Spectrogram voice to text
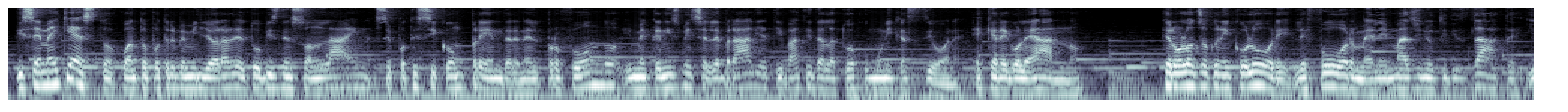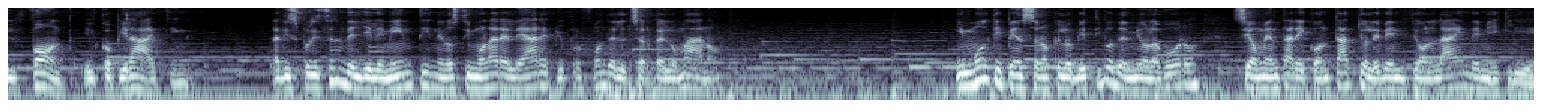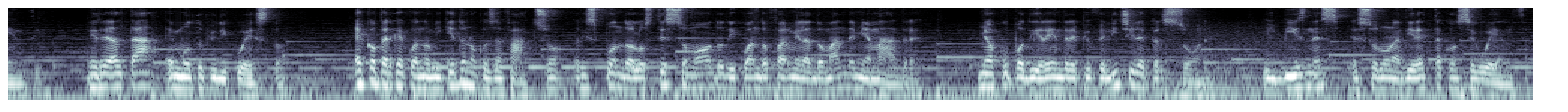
Ti sei mai chiesto quanto potrebbe migliorare il tuo business online se potessi comprendere nel profondo i meccanismi cerebrali attivati dalla tua comunicazione e che regole hanno? Che ruolo giocano i colori, le forme, le immagini utilizzate, il font, il copywriting? La disposizione degli elementi nello stimolare le aree più profonde del cervello umano? In molti pensano che l'obiettivo del mio lavoro sia aumentare i contatti o le vendite online dei miei clienti. In realtà è molto più di questo. Ecco perché quando mi chiedono cosa faccio, rispondo allo stesso modo di quando farmi la domanda è mia madre. Mi occupo di rendere più felici le persone. Il business è solo una diretta conseguenza.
